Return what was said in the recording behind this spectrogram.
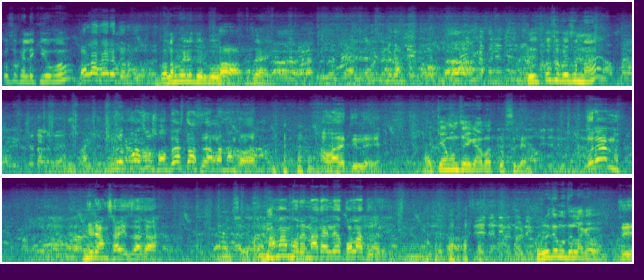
কচু খাইলে কি হব? গলা ফেরে ধরবো। গলা মেরে ধরবো? হ্যাঁ। যাই। তো এই কচু বেছেন না? কচু সব ব্যস্ত আছে আল্লাহ নাম ভর আল্লাহ দিলে। কেমন জায়গা আবাদ করছিলেন? ধরেন মিডিয়াম সাইজ জায়গা। মামা মরে না গাইলে গলা ধরে। রোদের মধ্যে লাগাবেন? জি।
